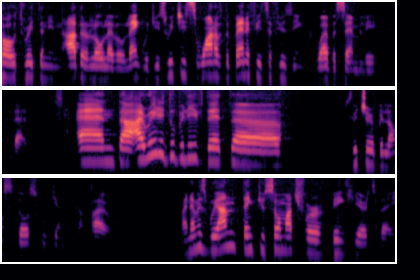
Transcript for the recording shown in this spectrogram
code written in other low-level languages, which is one of the benefits of using WebAssembly and that. And uh, I really do believe that uh, future belongs to those who can compile. My name is Boyan. Thank you so much for being here today.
